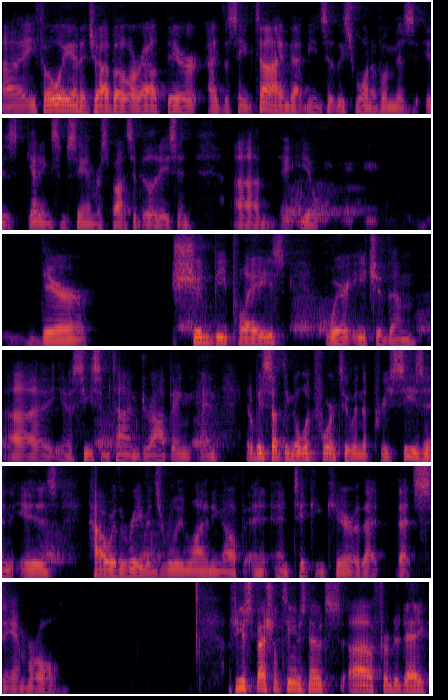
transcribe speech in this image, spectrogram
uh, if Oweh and Ojabo are out there at the same time, that means at least one of them is is getting some Sam responsibilities, and um, you know there should be plays where each of them, uh, you know, see some time dropping, and it'll be something to look forward to in the preseason. Is how are the Ravens really lining up and, and taking care of that that Sam role? A few special teams notes uh, from today.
